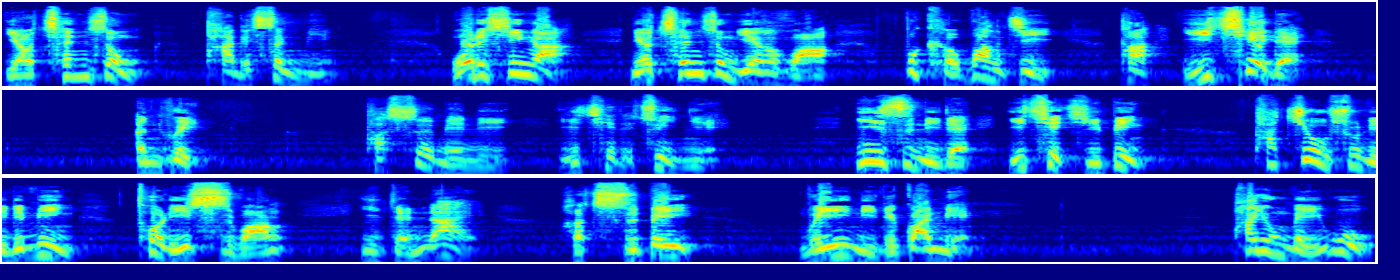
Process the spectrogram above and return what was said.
要称颂他的圣名。我的心啊，你要称颂耶和华，不可忘记他一切的。”恩惠，他赦免你一切的罪孽，医治你的一切疾病，他救赎你的命，脱离死亡，以仁爱和慈悲为你的冠冕。他用美物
